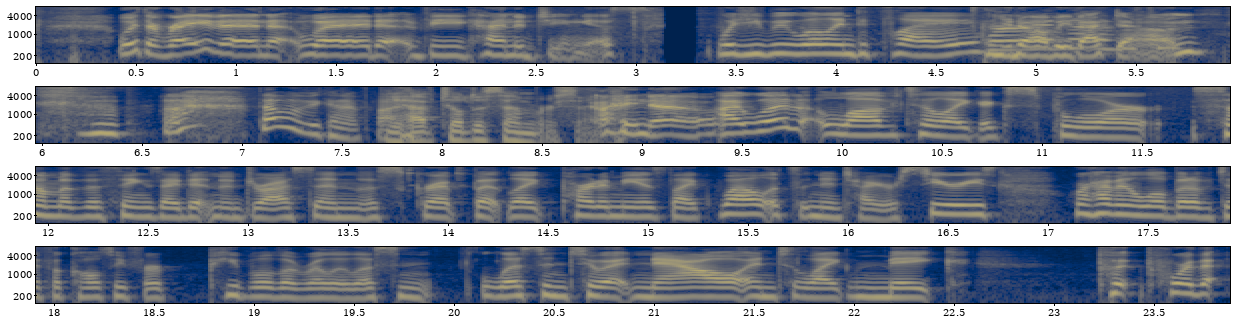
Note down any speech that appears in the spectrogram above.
with a Raven would be kind of genius. would you be willing to play? her You know, I'll be back down. That would be kind of fun. You have till December, so. I know. I would love to like explore some of the things I didn't address in the script, but like part of me is like, well, it's an entire series. We're having a little bit of difficulty for people to really listen listen to it now and to like make put pour that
